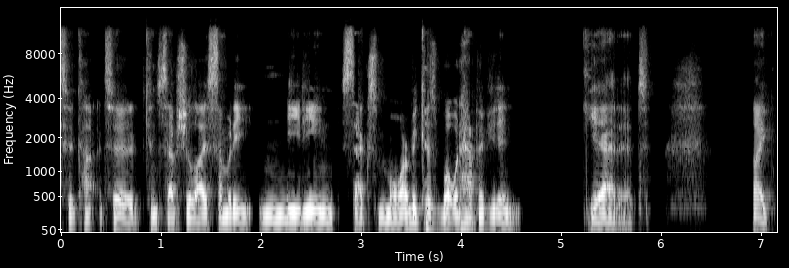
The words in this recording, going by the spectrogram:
to to conceptualize somebody needing sex more because what would happen if you didn't get it like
